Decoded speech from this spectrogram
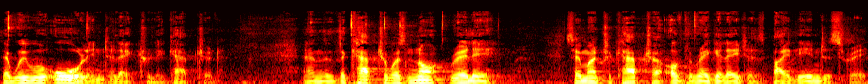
that we were all intellectually captured, and that the capture was not really so much a capture of the regulators by the industry.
